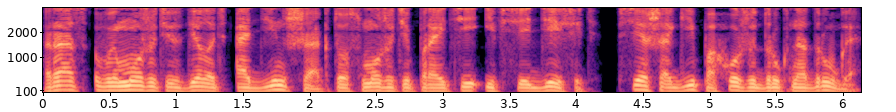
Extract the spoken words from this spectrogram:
Раз вы можете сделать один шаг, то сможете пройти и все десять. Все шаги похожи друг на друга.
